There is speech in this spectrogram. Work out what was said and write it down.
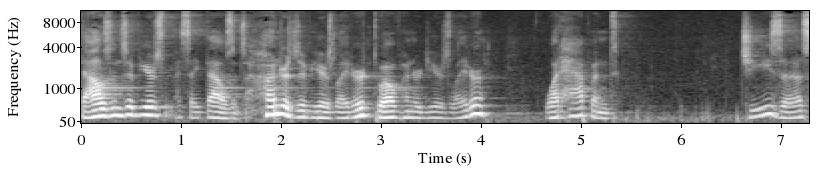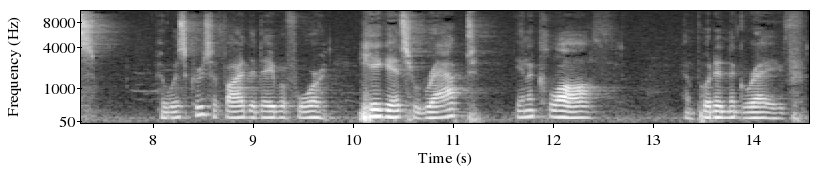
Thousands of years, I say thousands, hundreds of years later, 1,200 years later, what happened? Jesus, who was crucified the day before, he gets wrapped in a cloth and put in the grave.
